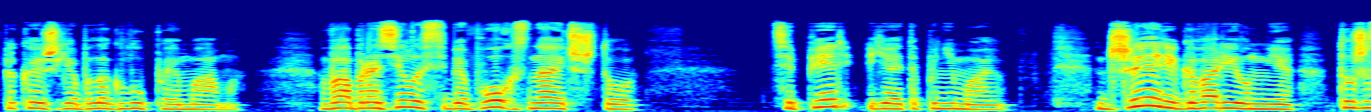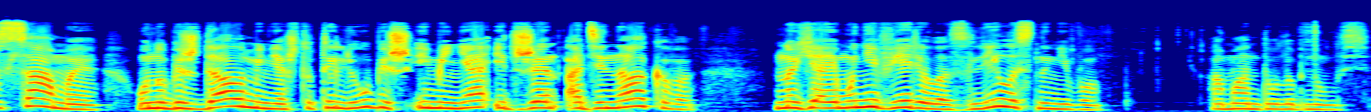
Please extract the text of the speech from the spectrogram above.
«Какая же я была глупая мама! Вообразила себе Бог знает что! Теперь я это понимаю». Джерри говорил мне то же самое. Он убеждал меня, что ты любишь и меня, и Джен одинаково. Но я ему не верила, злилась на него. Аманда улыбнулась.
